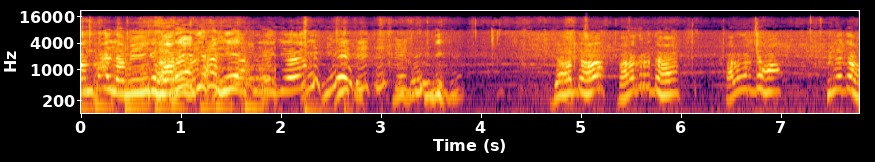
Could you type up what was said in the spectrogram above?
বান পাইলামি ঘরে দিয়া হে এই যে দেহ দেহ ভালো করে দেহ ভালো করে দেহ খুলে দেহ।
